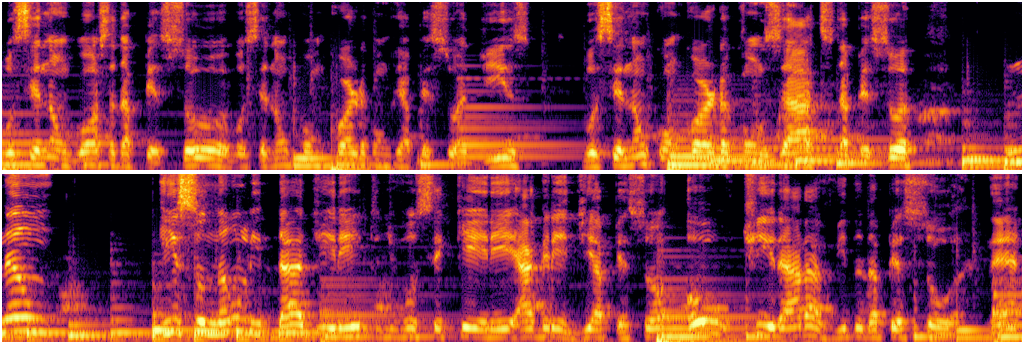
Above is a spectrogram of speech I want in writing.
Você não gosta da pessoa, você não concorda com o que a pessoa diz, você não concorda com os atos da pessoa. Não isso não lhe dá direito de você querer agredir a pessoa ou tirar a vida da pessoa, né?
